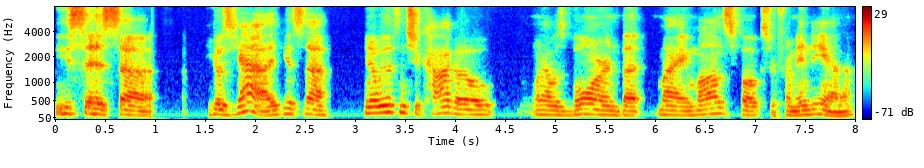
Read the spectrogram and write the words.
he says, uh, he goes, yeah. He goes, uh, you know, we lived in Chicago when I was born, but my mom's folks are from Indiana.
